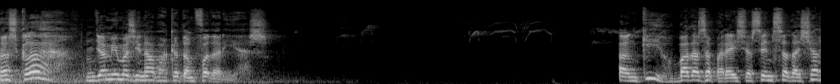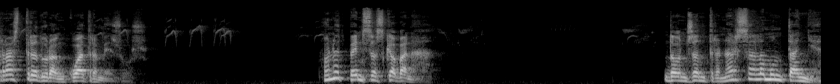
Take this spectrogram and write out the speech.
És clar, ja m'imaginava que t'enfadaries. En Kio va desaparèixer sense deixar rastre durant quatre mesos. On et penses que va anar? Doncs a entrenar-se a la muntanya.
